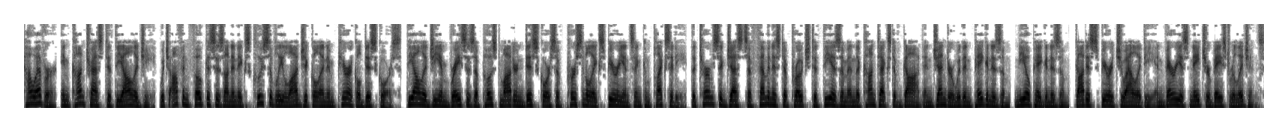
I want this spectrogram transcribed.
However, in contrast to theology, which often focuses on an exclusively logical and empirical discourse, thealogy embraces a postmodern discourse of personal experience and complexity. The term suggests a feminist approach to theism and the context of God and gender within paganism, neopaganism, goddess spirituality, and various nature based religions.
